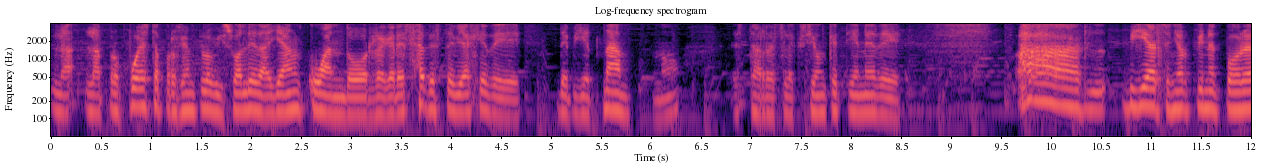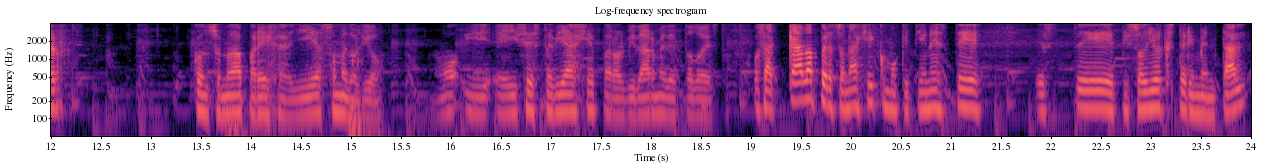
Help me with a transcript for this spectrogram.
la, la propuesta, por ejemplo, visual de Dayan cuando regresa de este viaje de, de Vietnam, ¿no? Esta reflexión que tiene de, ah, vi al señor Peanut Butter con su nueva pareja y eso me dolió, ¿no? Y e hice este viaje para olvidarme de todo esto. O sea, cada personaje como que tiene este, este episodio experimental.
